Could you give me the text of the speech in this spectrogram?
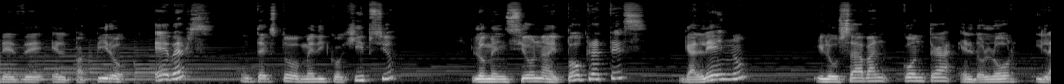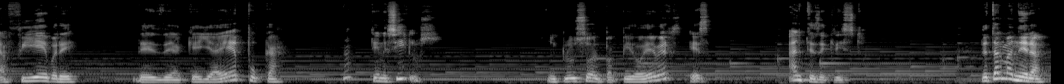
desde el papiro Evers un texto médico egipcio, lo menciona Hipócrates, Galeno, y lo usaban contra el dolor y la fiebre desde aquella época. Tiene siglos. Incluso el papiro Evers es antes de Cristo. De tal manera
